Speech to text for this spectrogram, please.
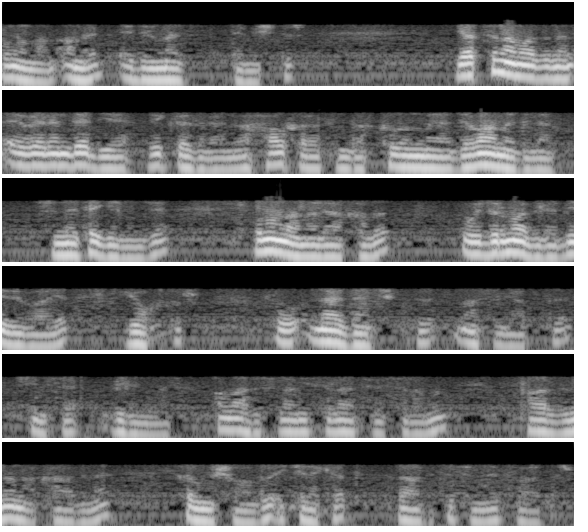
Bununla amel edilmez demiştir. Yatsı namazının evvelinde diye zikredilen ve halk arasında kılınmaya devam edilen sünnete gelince bununla alakalı uydurma bile bir rivayet yoktur. Bu nereden çıktı, nasıl yaptı kimse bilinmez. Allah Resulü Aleyhisselatü Vesselam'ın farzının akabine kılmış olduğu iki rekat rabite sünnet vardır.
